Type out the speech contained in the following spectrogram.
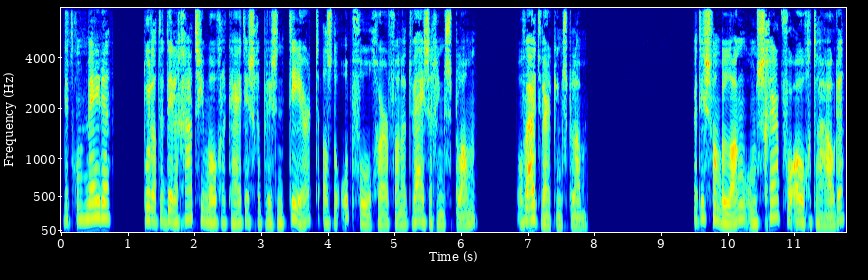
Dit komt mede doordat de delegatiemogelijkheid is gepresenteerd als de opvolger van het wijzigingsplan of uitwerkingsplan. Het is van belang om scherp voor ogen te houden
